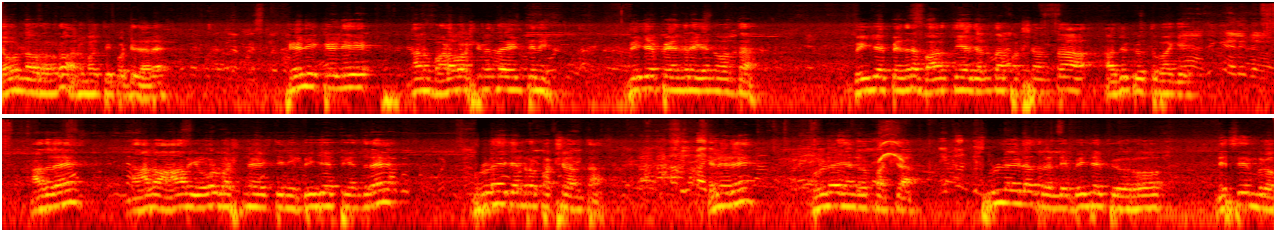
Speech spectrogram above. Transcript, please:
ಗವರ್ನರ್ ಅವರು ಅನುಮತಿ ಕೊಟ್ಟಿದ್ದಾರೆ. ಹೇಳಿ ಕೇಳಿ ನಾನು ಬಹಳ ವರ್ಷಗಳಿಂದ ಹೇಳ್ತೀನಿ, ಬಿಜೆಪಿ ಅಂದ್ರೆ ಏನು ಅಂತ. ಬಿಜೆಪಿ ಅಂದ್ರೆ ಭಾರತೀಯ ಜನತಾ ಪಕ್ಷ ಅಂತ ಅಧಿಕೃತವಾಗಿ. ಆದರೆ ನಾನು ಆರು ಏಳು ವರ್ಷನ ಹೇಳ್ತೀನಿ ಬಿಜೆಪಿ ಅಂದ್ರೆ ಬುರುಡೆ ಜನರ ಪಕ್ಷ ಅಂತ. ಏನ್ ಹೇಳಿ? ಜನರ ಪಕ್ಷ. ಸುಳ್ಳು ಹೇಳೋದ್ರಲ್ಲಿ ಬಿಜೆಪಿಯವರು ನಿಸೀಮ್ರು.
